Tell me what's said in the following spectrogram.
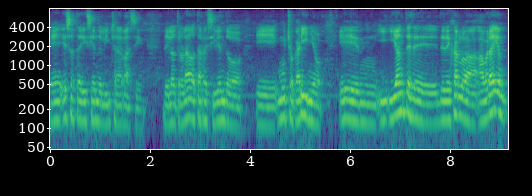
Eso está diciendo el hincha de Racing del otro lado está recibiendo eh, mucho cariño. Eh, y, antes de, de dejarlo a, Brian,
